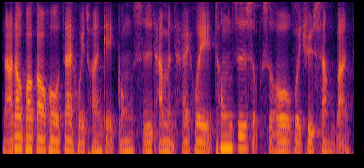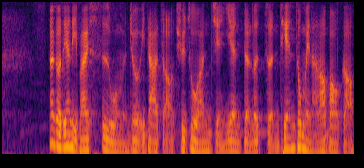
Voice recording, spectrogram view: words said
拿到报告后再回传给公司，他们才会通知什么时候回去上班。那隔天礼拜四，我们就一大早去做完检验，等了整天都没拿到报告，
